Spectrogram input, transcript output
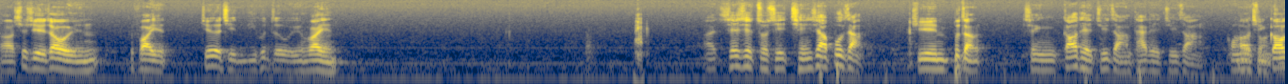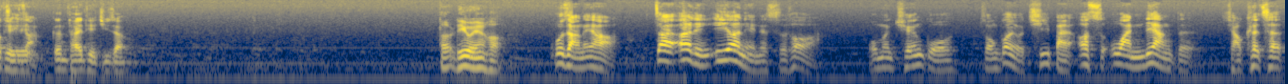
好，谢谢赵委员的发言。接着请李坤哲委员发言。啊，谢谢主席，请一下部长。请部长，请高铁局长、台铁局长。好，请高铁跟台铁局长。好，李委员好。部长你好，在二零一二年的时候啊，我们全国总共有七百二十万辆的小客车，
